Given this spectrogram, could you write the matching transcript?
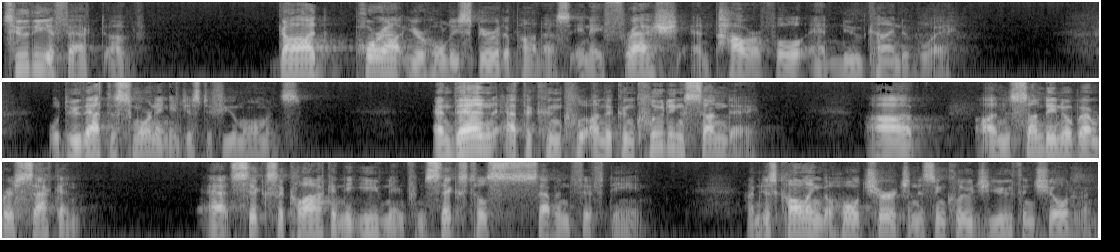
to the effect of God, pour out your Holy Spirit upon us in a fresh and powerful and new kind of way. We'll do that this morning in just a few moments. And then at the conclu- on the concluding Sunday, uh, on Sunday, November 2nd, at 6 o'clock in the evening, from 6 till 7.15, I'm just calling the whole church, and this includes youth and children.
